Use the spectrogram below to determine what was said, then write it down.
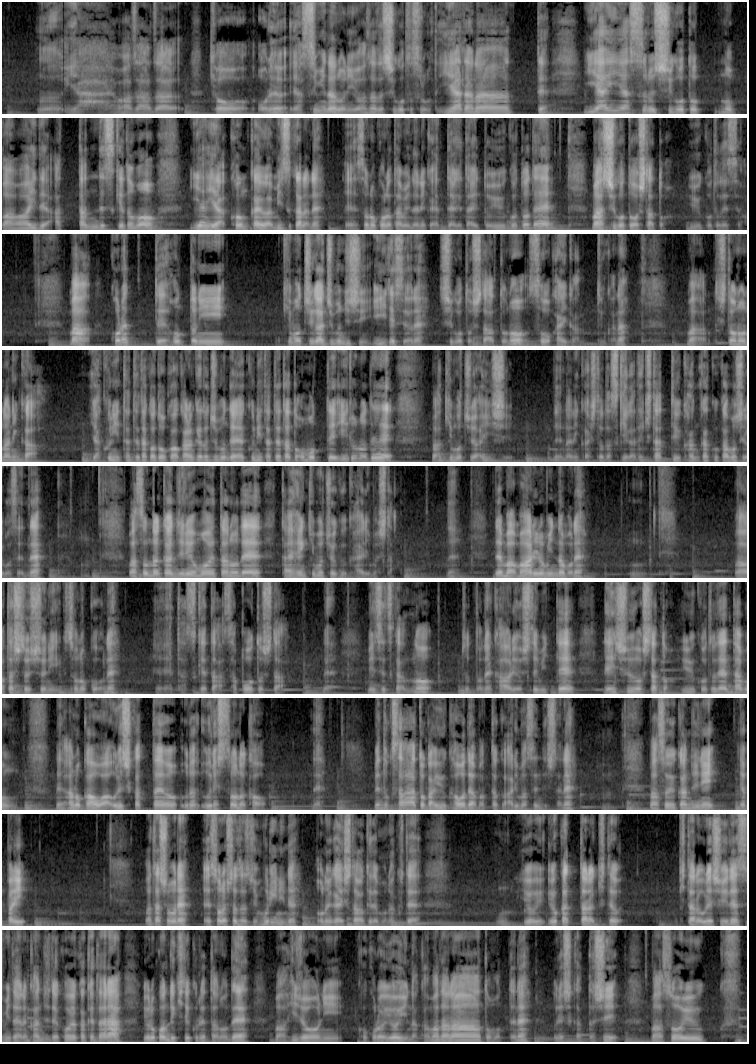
うん、いやわざわざ今日俺休みなのにわざわざ仕事するのって嫌だなっって嫌々する仕事の場合であったんですけどもいやいや今回は自らねその子のために何かやってあげたいということでまあ仕事をしたということですよ。まあこれって本当に気持ちが自分自身いいですよね。仕事した後の爽快感っていうかな。まあ人の何か役に立てたかどうか分からんけど自分では役に立てたと思っているので、まあ、気持ちはいいし、ね、何か人助けができたっていう感覚かもしれませんね。まあ、そんな感じに思えたので大変気持ちよく帰りました。ね、でまあ周りのみんなもね、うん。まあ、私と一緒にその子をね、えー、助けたサポートした、ね、面接官のちょっとね代わりをしてみて練習をしたということで多分、ね、あの顔は嬉しかったよう嬉しそうな顔ね。面倒くさーとかいう顔では全くありませんでしたね、まあそういう感じにやっぱり私もねその人たち無理にねお願いしたわけでもなくて、うん、よよかったら来て来たら嬉しいですみたいな感じで声かけたら喜んで来てくれたので、まあ、非常に心良い仲間だなと思ってね嬉しかったし、まあ、そういう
